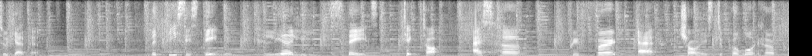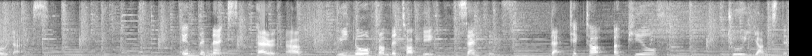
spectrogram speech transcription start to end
together. The thesis statement clearly states TikTok as her preferred app choice to promote her products. In the next paragraph, we know from the topic sentence that TikTok appeals to youngsters.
